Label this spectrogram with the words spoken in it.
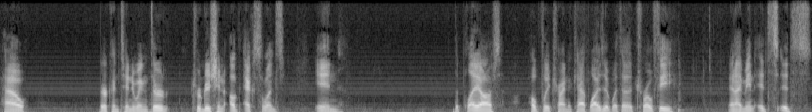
how they're continuing their tradition of excellence in the playoffs, hopefully trying to capitalize it with a trophy. And I mean, it's it's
